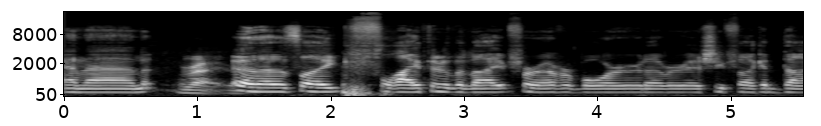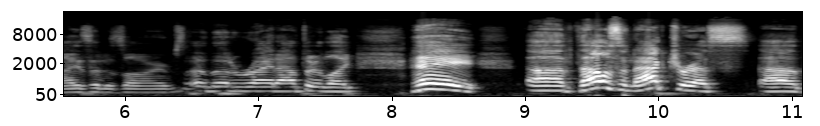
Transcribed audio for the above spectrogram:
And then right, and then it's like fly through the night forevermore or whatever, and she fucking dies in his arms. And then right after, like, hey, uh, that was an actress. Uh,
